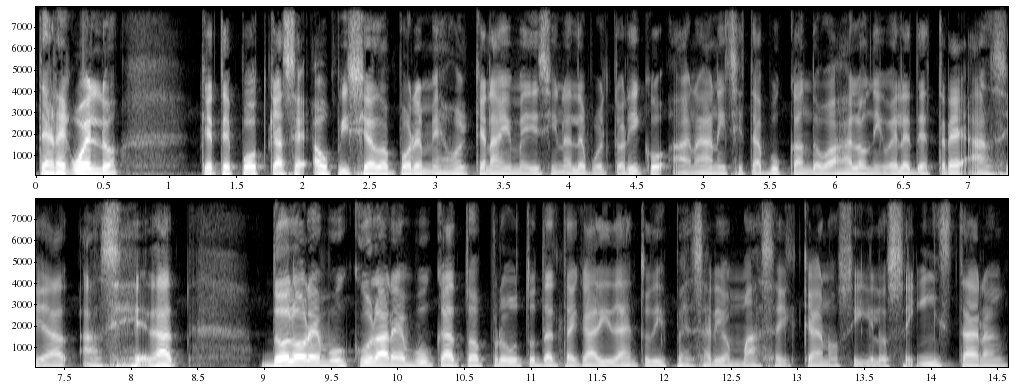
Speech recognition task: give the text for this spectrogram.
Te recuerdo que este podcast es auspiciado por el mejor cannabis medicinal de Puerto Rico, Anani. Si estás buscando bajar los niveles de estrés, ansiedad, ansiedad, dolores musculares, busca tus productos de alta calidad en tu dispensario más cercano. Síguelos en Instagram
